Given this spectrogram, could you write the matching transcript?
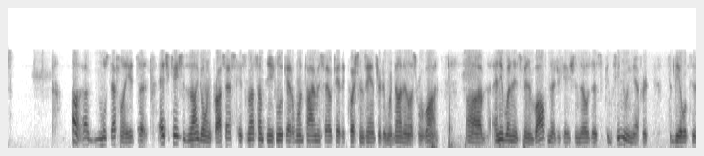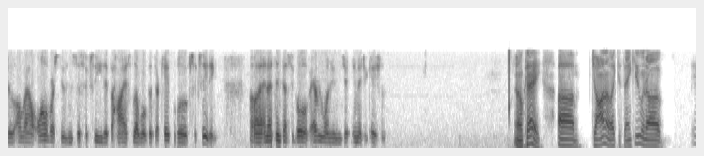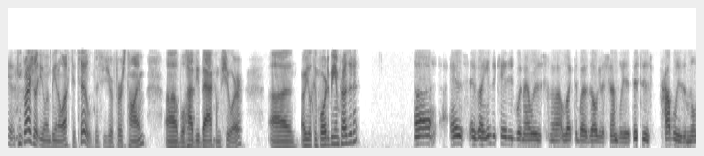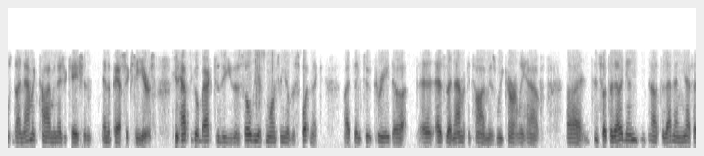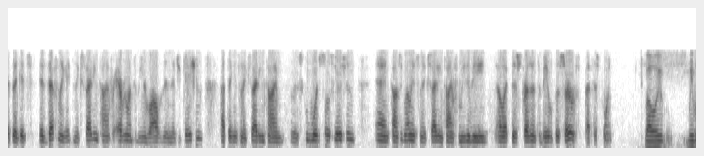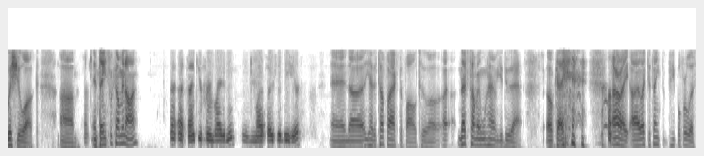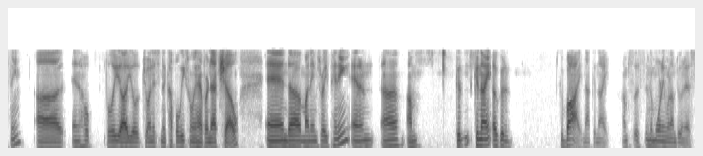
Oh, uh, most definitely. It's uh, education is an ongoing process. It's not something you can look at at one time and say, okay, the question's answered and we're done and let's move on. Uh, anyone that's been involved in education knows that it's a continuing effort to be able to allow all of our students to succeed at the highest level that they're capable of succeeding. Uh, and I think that's the goal of everyone in, in education. Okay. Um, John, I'd like to thank you and uh, congratulate you on being elected, too. This is your first time. Uh, we'll have you back, I'm sure. Uh, are you looking forward to being president? Uh, as as I indicated when I was uh, elected by the delegate assembly, that this is probably the most dynamic time in education in the past 60 years. You'd have to go back to the the Soviet launching of the Sputnik I think, to create a, as dynamic a time as we currently have. Uh, so to that again, uh, to that end, yes, I think it's it's definitely an exciting time for everyone to be involved in education. I think it's an exciting time for the school board association, and consequently, it's an exciting time for me to be elected as president to be able to serve at this point. Well, we we wish you luck, um, and thanks for coming on. Uh, uh thank you for inviting me. It's my pleasure to be here and uh you had a tough act to follow too. Uh, uh, next time I won't have you do that. Okay. All right. I'd like to thank the people for listening, uh, and hopefully uh, you'll join us in a couple weeks when we have our next show. And uh, my name's Ray Pinney, and I'm good. Good night. Oh, good. Goodbye. Not good night. I'm in the morning when I'm doing this.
